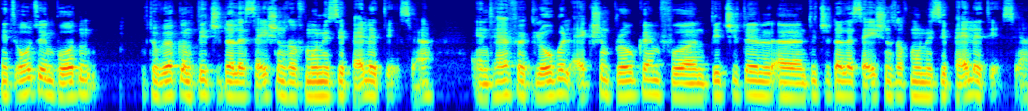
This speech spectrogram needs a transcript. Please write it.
It's also important to work on digitalization of municipalities, yeah, and have a global action program for digital uh, digitalizations of municipalities, yeah.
